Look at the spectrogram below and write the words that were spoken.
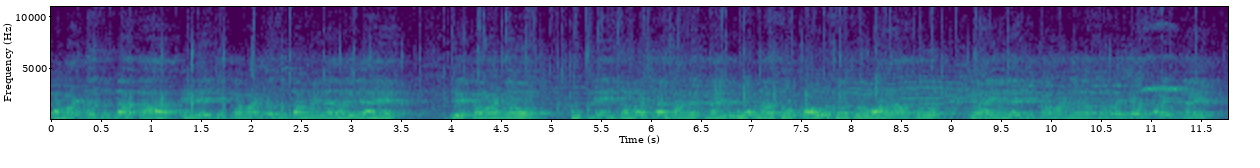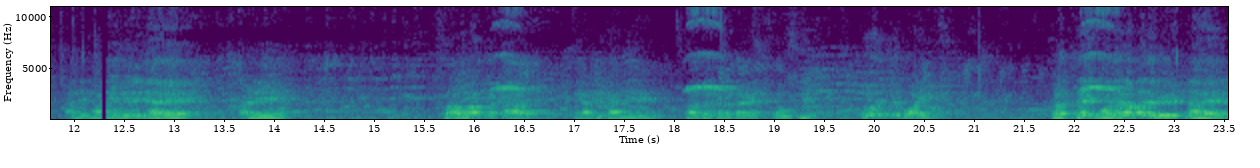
कमांडो सुद्धा आता एनएची कमांडो सुद्धा महिला झालेले आहेत. जे कमांडो कुठलीही समस्या सांगत नाहीत. ऊन असो पाऊस असो वारा असो या एनर्जी कमांडरला समस्याच माहीत नाहीत. आणि माहिती दिलेली आहे. आणि सहावा प्रकार ते या ठिकाणी सादर करत आहेत. चौथी अचे बॉईज प्रत्येक मनोऱ्यामध्ये विविधता आहे.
